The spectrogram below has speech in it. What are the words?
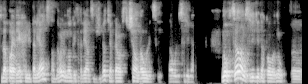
Туда поехали итальянцы, там довольно много итальянцев живет, я прямо встречал на улице, на улице ребят. Но в целом среди такого, ну, э,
